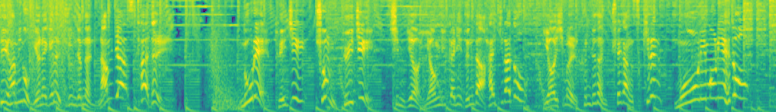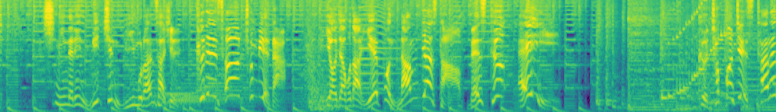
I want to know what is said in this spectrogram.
대한민국 연예계를 주름잡는 남자 스타들. 노래 되지 춤 되지. 심지어 연기까지 된다 할지라도 여심을 흔드는 최강 스킬은 뭐니 뭐니 해도 신이 내린 미친 미모란 사실 그래서 준비했다. 여자보다 예쁜 남자 스타 베스트 8그첫 번째 스타는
